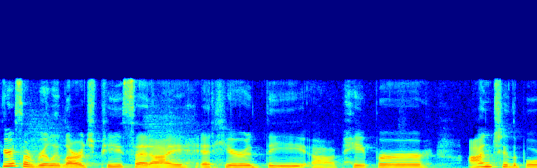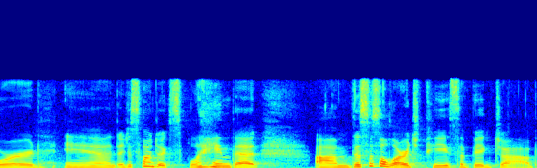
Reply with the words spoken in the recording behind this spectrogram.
Here's a really large piece that I adhered the uh, paper onto the board and I just wanted to explain that um, this is a large piece, a big job,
